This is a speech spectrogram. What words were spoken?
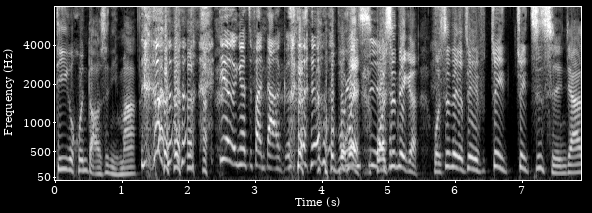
第一个昏倒的是你妈，第二个应该是范大哥，我不会，我是那个，我是那个最最最支持人家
